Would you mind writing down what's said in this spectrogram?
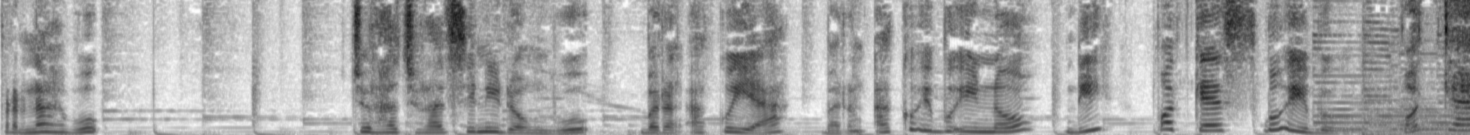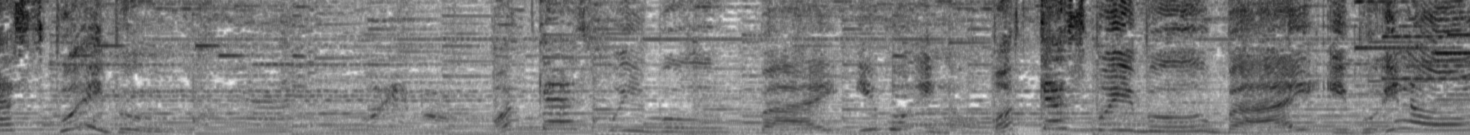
Pernah, Bu? Curhat-curhat sini dong, Bu. Bareng aku ya, bareng aku Ibu Ino di Podcast Bu Ibu. Podcast Bu Ibu. Podcast Bu Ibu by Ibu Inung. Podcast Bu Ibu by Ibu Inung.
